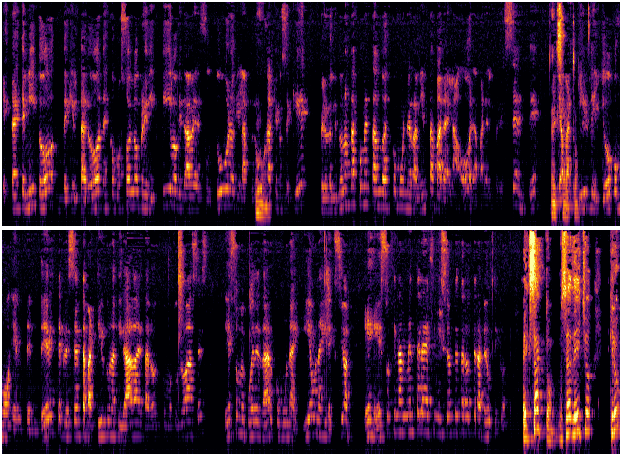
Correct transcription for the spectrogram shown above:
está este mito de que el tarot es como solo predictivo, que te va a ver el futuro, que las brujas, mm. que no sé qué, pero lo que tú nos estás comentando es como una herramienta para el ahora, para el presente, y que a partir de yo como entender este presente a partir de una tirada de tarot como tú lo haces, eso me puede dar como una guía, una dirección. ¿Es eso finalmente la definición de tarot terapéutico? Exacto. O sea, de hecho, creo,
